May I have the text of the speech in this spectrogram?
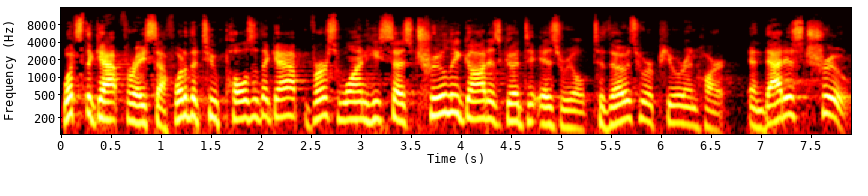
What's the gap for Asaph? What are the two poles of the gap? Verse 1, he says, Truly God is good to Israel, to those who are pure in heart. And that is true.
